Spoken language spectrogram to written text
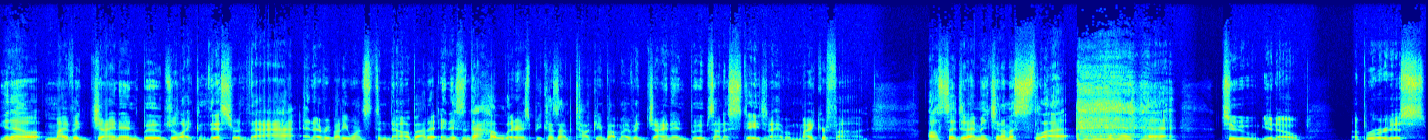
you know, my vagina and boobs are like this or that, and everybody wants to know about it. And isn't that hilarious because I'm talking about my vagina and boobs on a stage and I have a microphone? Also, did I mention I'm a slut? to, you know, uproarious,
